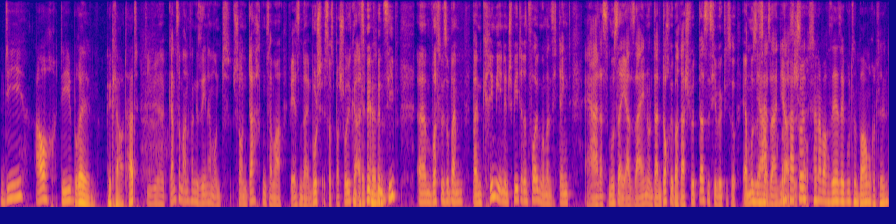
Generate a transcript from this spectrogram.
die auch die Brillen geklaut hat. die wir ganz am Anfang gesehen haben und schon dachten, sag mal, wer ist denn da im Busch? Ist das Paschulke? Also im Prinzip, ähm, was wir so beim, beim Krimi in den späteren Folgen, wo man sich denkt, ja, das muss er ja sein und dann doch überrascht wird, das ist hier wirklich so. Er muss es ja sein. Ja, und es ist ja Paschulke auch so. kann aber auch sehr, sehr gut so einen Baum rütteln.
